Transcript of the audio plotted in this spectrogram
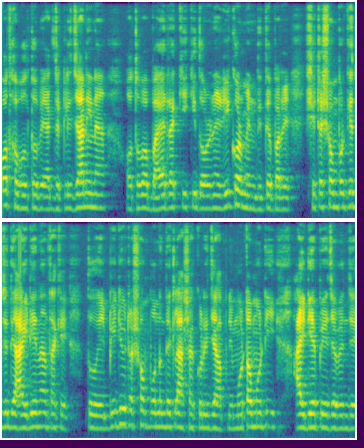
কথা বলতে হবে একজাক্টলি জানি না, অথবা বায়াররা কী কী ধরনের রিকোয়ারমেন্ট দিতে পারে, সেটা সম্পর্কে যদি আইডিয়া না থাকে, তো এই ভিডিওটা সম্পূর্ণ দেখলে আশা করি যে আপনি মোটামুটি আইডিয়া পেয়ে যাবেন যে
